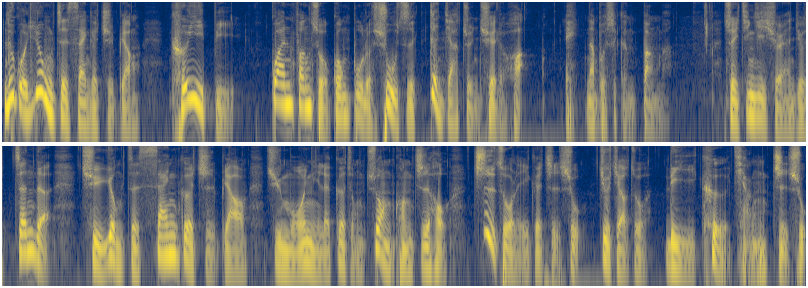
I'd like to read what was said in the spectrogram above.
如果用这三个指标可以比官方所公布的数字更加准确的话，哎，那不是更棒吗？所以《经济学人》就真的去用这三个指标去模拟了各种状况之后，制作了一个指数，就叫做李克强指数。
